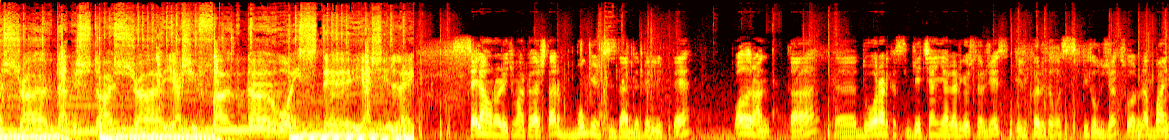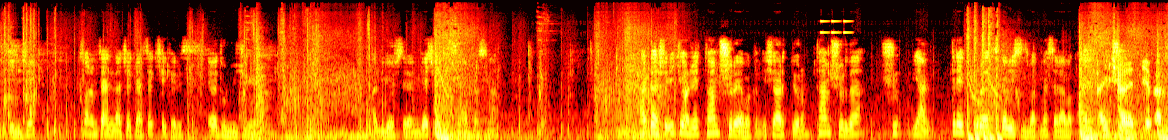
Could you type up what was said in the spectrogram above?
starstruck, that bitch starstruck. Yeah, she fucked up, wasted. Yeah, she late. Selamünaleyküm arkadaşlar. Bugün sizlerle birlikte Valorant'ta e, duvar arkası geçen yerleri göstereceğiz. İlk haritamız Split olacak. Sonra Bind gelecek. Sonra bir tane daha çekersek çekeriz. Evet Ulvici yani. Hadi gösterelim. Geç bakayım şunun arkasına. Arkadaşlar ilk önce tam şuraya bakın. İşaretliyorum. Tam şurada. Şu yani direkt buraya sıkabilirsiniz bak. Mesela bak. Aynen. Ben geçiyor. işaretliye verdim.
